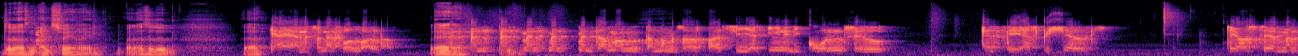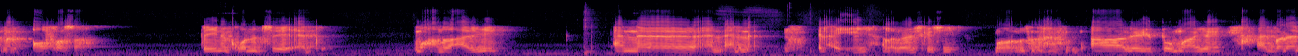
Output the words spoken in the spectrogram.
Det er da også en åndssvag regel. Men altså det... Ja. ja, ja, men sådan er fodbold der. Ja. Men, men, men, men, men, men der, må, der må man så også bare sige, at en af de grunde til, at det er specielt, det er også det, at man, man offrer sig. Det er en af grundene til, at Muhammad Ali, han, øh, han, han eller Ali, eller hvad vi skal sige, Ali Boumaier, at hvordan,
